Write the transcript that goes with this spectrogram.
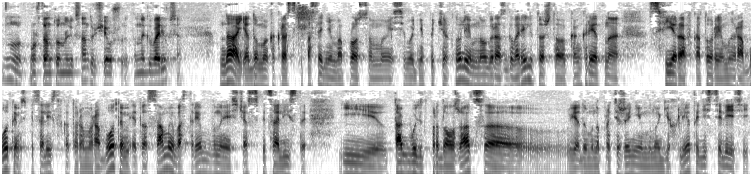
Ну, может, Антон Александрович, я уж это наговорился. Да, я думаю, как раз-таки последним вопросом мы сегодня подчеркнули и много раз говорили то, что конкретно сфера, в которой мы работаем, специалисты, в которой мы работаем, это самые востребованные сейчас специалисты. И так будет продолжаться, я думаю, на протяжении многих лет и десятилетий.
